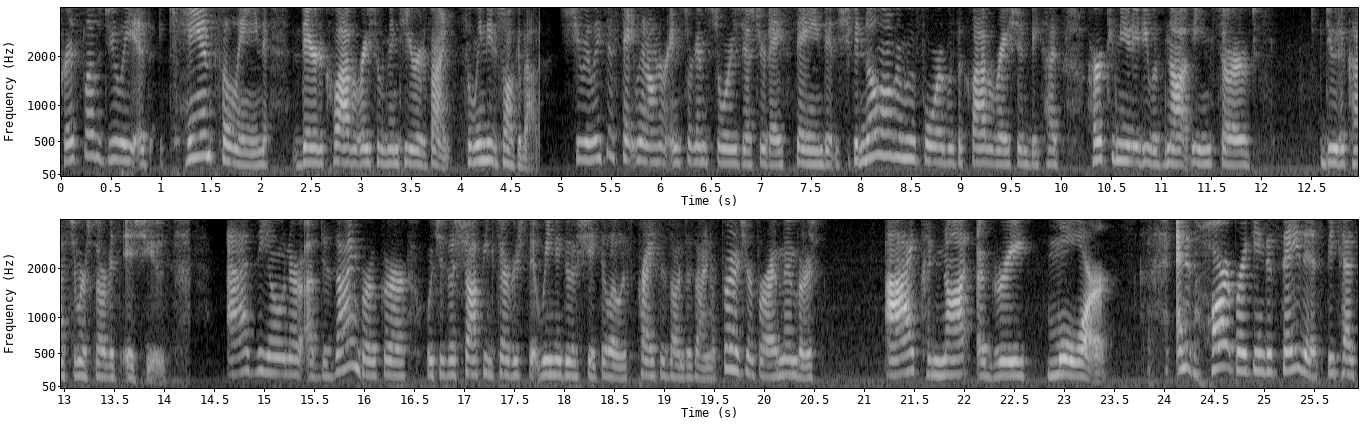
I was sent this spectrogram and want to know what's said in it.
Chris Loves Julie is canceling their collaboration with Interior Define. So we need to talk about it. She released a statement on her Instagram stories yesterday saying that she could no longer move forward with the collaboration because her community was not being served due to customer service issues as the owner of Design Broker, which is a shopping service that we negotiate the lowest prices on designer furniture for our members, I could not agree more. And it's heartbreaking to say this because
